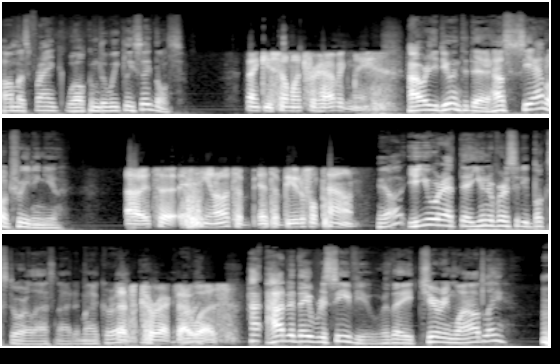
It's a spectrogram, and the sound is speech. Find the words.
Thomas Frank, welcome to Weekly Signals. Thank you so much for having me. How are you doing today? How's Seattle treating you? Uh, it's a you know it's a it's a beautiful town. Yeah, you were at the University Bookstore last night. Am I correct? That's correct. I was. How, how did they receive you? Were they cheering wildly?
